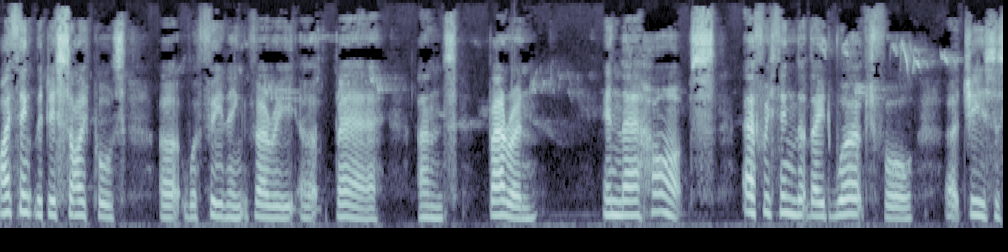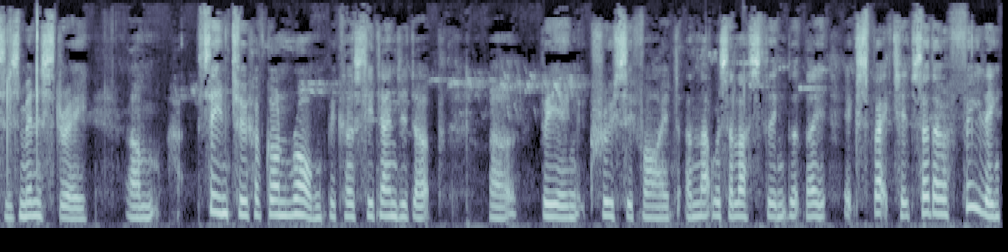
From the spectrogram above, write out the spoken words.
I think the disciples uh, were feeling very uh, bare and barren in their hearts. Everything that they'd worked for at Jesus' ministry um, seemed to have gone wrong because he'd ended up uh, being crucified, and that was the last thing that they expected. So they were feeling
